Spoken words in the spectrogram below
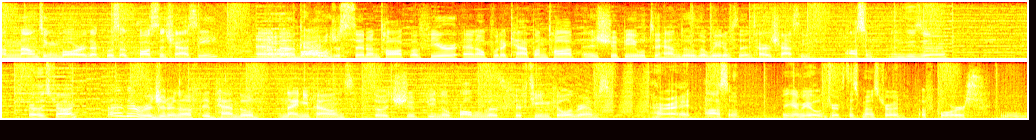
a mounting bar that goes across the chassis. And Oh, that bar will just sit on top of here and I'll put a cap on top and it should be able to handle the weight of the entire chassis. Awesome. And these are fairly strong? Uh, they're rigid enough. It handled 90 pounds, so it should be no problem with 15 kilograms, All right, awesome. Are you gonna be able to drift this mouse droid? of course. Ooh.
